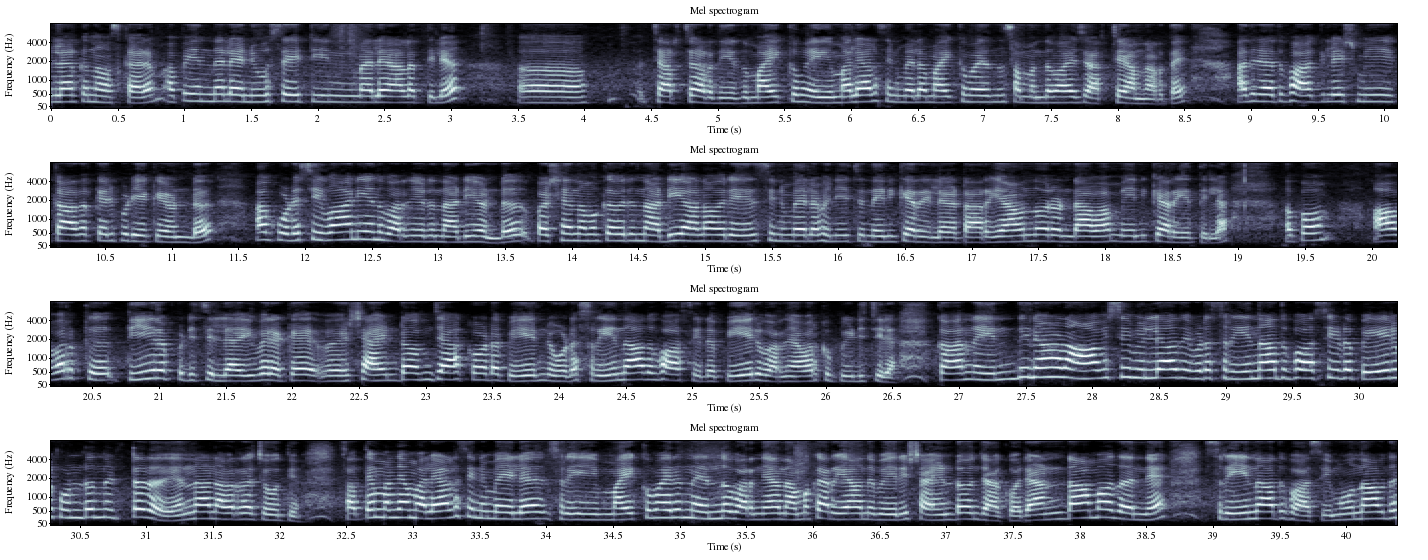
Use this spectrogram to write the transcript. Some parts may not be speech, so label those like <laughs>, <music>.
എല്ലാവർക്കും നമസ്കാരം. അപ്പോൾ ഇന്നലെ ന്യൂസ് എയ്റ്റീൻ മലയാളത്തിൽ ചർച്ച നടത്തിയത് മയക്കുമരുന്ന് മലയാള സിനിമയിലെ മയക്കുമരുന്ന് സംബന്ധമായ ചർച്ചയാണ് നടത്തിയത് അതിനകത്ത് ഭാഗ്യലക്ഷ്മി കാതർക്കരിപ്പൊടിയൊക്കെ ഉണ്ട്. ആ കൂടെ ശിവാനി എന്ന് പറഞ്ഞൊരു നടിയുണ്ട്. പക്ഷേ നമുക്ക് അവർ നടിയാണോ അവർ ഏത് സിനിമയിൽ അഭിനയിച്ചെന്ന് എനിക്കറിയില്ല കേട്ടോ. അറിയാവുന്നവരുണ്ടാവാം എനിക്കറിയത്തില്ല. അപ്പം അവർക്ക് തീരെ പിടിച്ചില്ല. ഇവരൊക്കെ ഷൈൻഡോം ചാക്കോയുടെ പേരിന്റെ കൂടെ ശ്രീനാഥ് ഭാസിയുടെ പേര് പറഞ്ഞ് അവർക്ക് പിടിച്ചില്ല. കാരണം എന്തിനാണ് ആവശ്യമില്ലാതെ ഇവിടെ ശ്രീനാഥ് ഭാസിയുടെ പേര് കൊണ്ടുവന്നിട്ടത് എന്നാണ് അവരുടെ ചോദ്യം. സത്യം പറഞ്ഞാൽ മലയാള സിനിമയിൽ ശ്രീ മയക്കുമരുന്ന് എന്ന് പറഞ്ഞാൽ നമുക്കറിയാവുന്ന പേര് ഷൈൻഡോം ചാക്കോ രണ്ടാമത് തന്നെ ശ്രീനാഥ് ഭാസി. മൂന്നാമത്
